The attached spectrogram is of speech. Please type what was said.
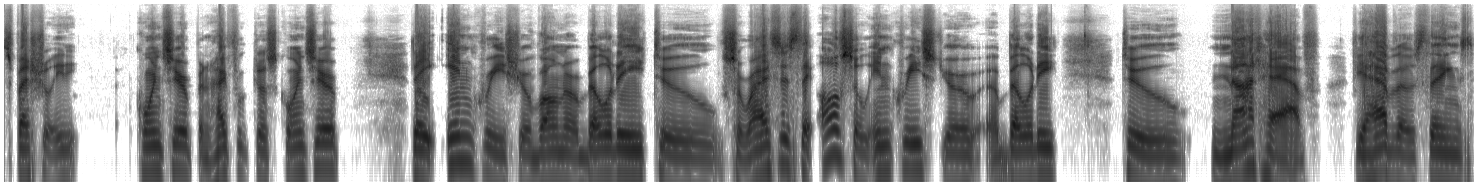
especially corn syrup and high fructose corn syrup. They increase your vulnerability to psoriasis. They also increase your ability to not have, if you have those things,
